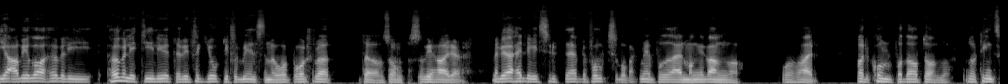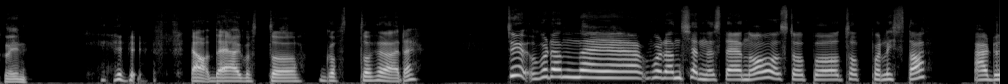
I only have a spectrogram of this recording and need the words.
Ja, vi var høvelig, tidlig ute. Vi fikk gjort det i forbindelse med vårt årsmøte og sånt. Så vi har, men vi har heldigvis rutinerte folk som har vært med på det der mange ganger, og har, har kommet på datoen når ting skal inn. ja, det er godt å, godt å høre. Du, hvordan, eh, hvordan, kjennes det nå å stå på topp på lista? Er du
